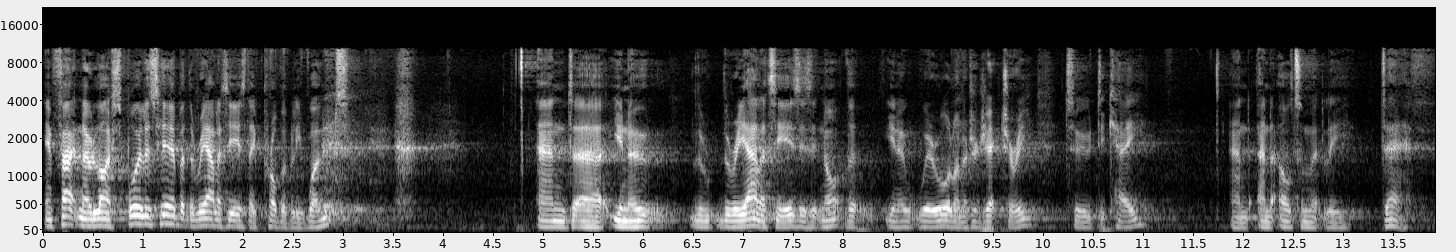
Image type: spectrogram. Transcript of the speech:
In fact, no life spoilers here, but the reality is they probably won't. And, uh, you know, the, the reality is, is it not, that, you know, we're all on a trajectory to decay and, and ultimately death.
